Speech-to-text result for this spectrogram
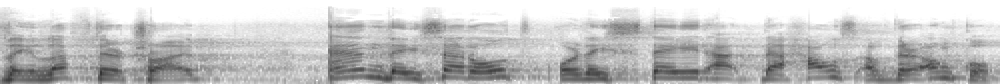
They left their tribe and they settled or they stayed at the house of their uncle.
